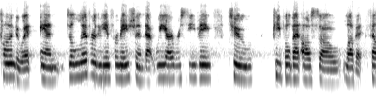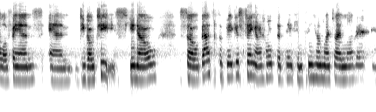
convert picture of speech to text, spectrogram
conduit and deliver the information that we are receiving to people that also love it, fellow fans and devotees, you know? So that's the biggest thing. I hope that they can see how much I love it and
